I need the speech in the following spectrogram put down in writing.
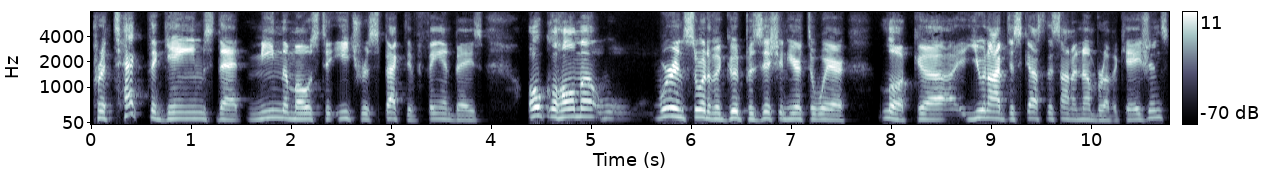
protect the games that mean the most to each respective fan base. Oklahoma, we're in sort of a good position here to where, look, uh, you and I have discussed this on a number of occasions.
